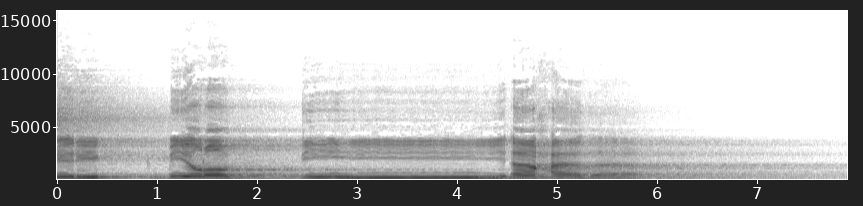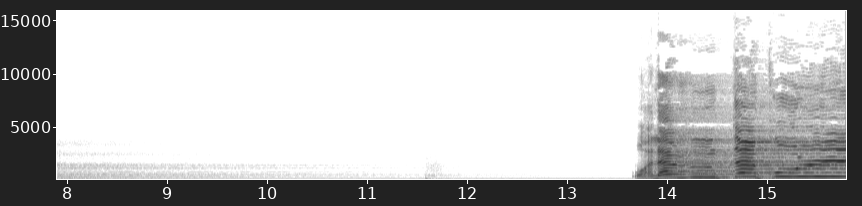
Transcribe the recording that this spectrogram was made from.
أشرك بربي أحدا. ولم تكن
